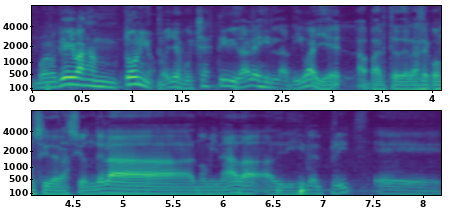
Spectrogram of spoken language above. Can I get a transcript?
Buenos días, Iván Antonio. Oye, mucha actividad legislativa ayer, aparte de la reconsideración de la nominada a dirigir el PRITS eh,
